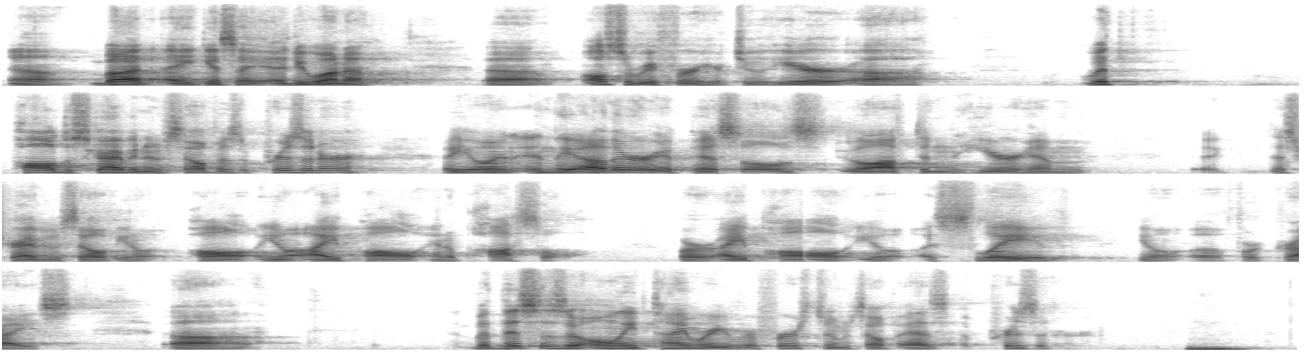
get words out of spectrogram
uh, but I guess I, I do want to uh, also refer here to here with Paul describing himself as a prisoner. You know, in, in the other epistles, you'll often hear him describe himself. You know, Paul. You know, I Paul, an apostle, or I Paul, you know, a slave. You know, for Christ. But this is the only time where he refers to himself as a prisoner.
